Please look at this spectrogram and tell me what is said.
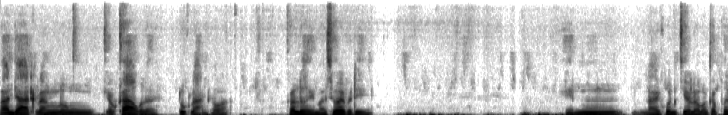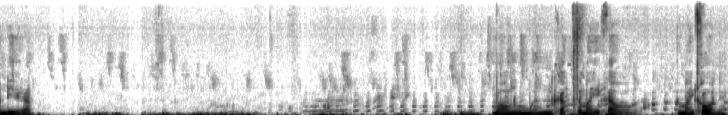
บ้านญาติกำลังลงเกี่ยวข้าวกันเลย ลูกหลานเขาก็เลยมาช่วยพอดี เห็นหลายคนเกี่ยวแล้วมันก็เพลินดีนะครับ มองดูเหมือนกับสมัยเก่า สมัยก่อนเนี่ย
